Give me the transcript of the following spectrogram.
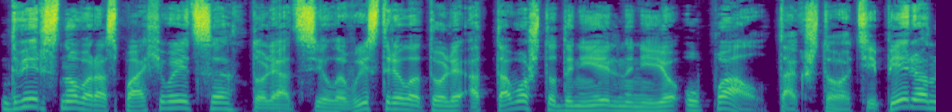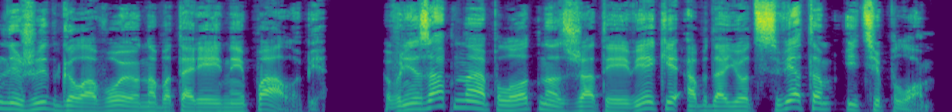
Дверь снова распахивается, то ли от силы выстрела, то ли от того, что Даниэль на нее упал, так что теперь он лежит головою на батарейной палубе. Внезапно плотно сжатые веки обдает светом и теплом.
